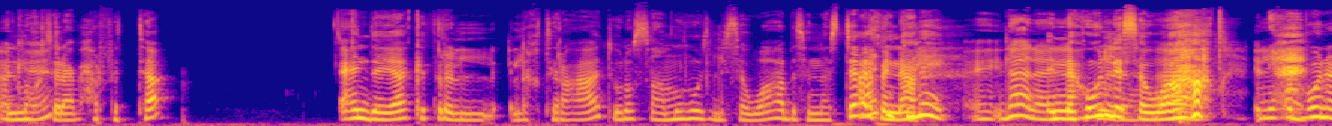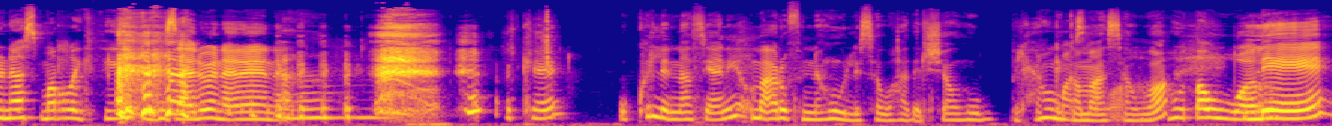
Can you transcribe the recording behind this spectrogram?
المخترع بحرف التاء. عنده يا كثر ال- الاختراعات ونصها مو هو اللي سواها بس الناس تعرف تقول إيه. لا لا إنه هو اللي سواها. سواها اللي يحبونه ناس مرة كثير يسألون علينا. okay. وكل الناس يعني معروف إنه هو اللي سوى هذا الشيء وهو هو بالحقيقة ما سوى هو طور. ليه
